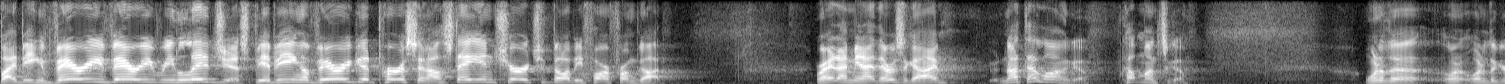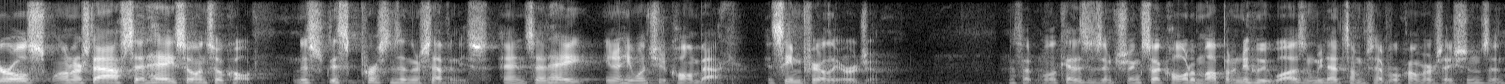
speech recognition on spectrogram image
by being very, very religious, by being a very good person. I'll stay in church, but I'll be far from God. Right? I mean, I, there was a guy not that long ago, a couple months ago. One of the, one of the girls on our staff said, Hey, so and so called. This, this person's in their 70s and said, Hey, you know, he wants you to call him back. It seemed fairly urgent. I thought, well, okay, this is interesting. So I called him up and I knew who he was, and we'd had some several conversations. And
